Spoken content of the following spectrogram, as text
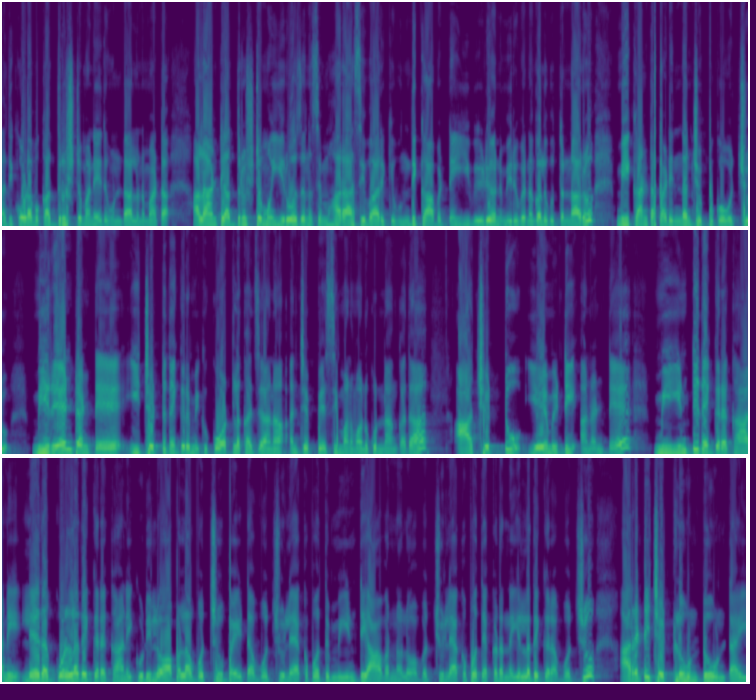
అది కూడా ఒక అదృష్టం అనేది ఉండాలన్నమాట. అలాంటి అదృష్టము ఈ రోజున సింహరాశి వారికి ఉంది కాబట్టి ఈ వీడియోని మీరు వినగలుగుతున్నారు. మీ కంట పడిందని చెప్పుకోవచ్చు. మీరేంటంటే ఈ చెట్టు దగ్గర మీకు కోట్ల ఖజానా అని చెప్పేసి మనం అనుకున్నాం కదా ఆ చెట్టు ఏమిటి అనంటే మీ ఇంటి దగ్గర కానీ లేదా గుళ్ళ దగ్గర కానీ గుడి లోపల అవ్వచ్చు బయట అవ్వచ్చు లేకపోతే మీ ఇంటి ఆవరణలో అవ్వచ్చు లేకపోతే ఎక్కడన్నా ఇళ్ళ దగ్గర అవ్వచ్చు అరటి చెట్లు ఉంటూ ఉంటాయి.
